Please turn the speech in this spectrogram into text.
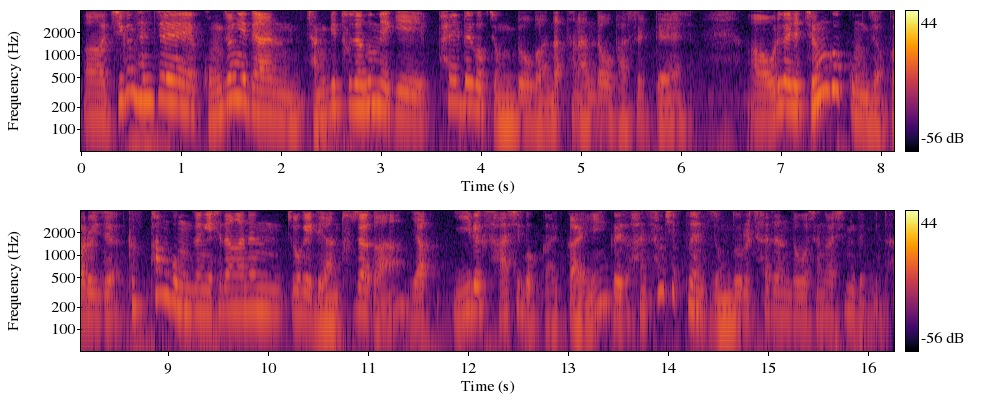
어, 지금 현재 공정에 대한 장비 투자 금액이 800억 정도가 나타난다고 봤을 때 어, 우리가 이제 전국 공정 바로 이제 극판 공정에 해당하는 쪽에 대한 투자가 약 240억 가까이 그래서 한 30% 정도를 차지한다고 생각하시면 됩니다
